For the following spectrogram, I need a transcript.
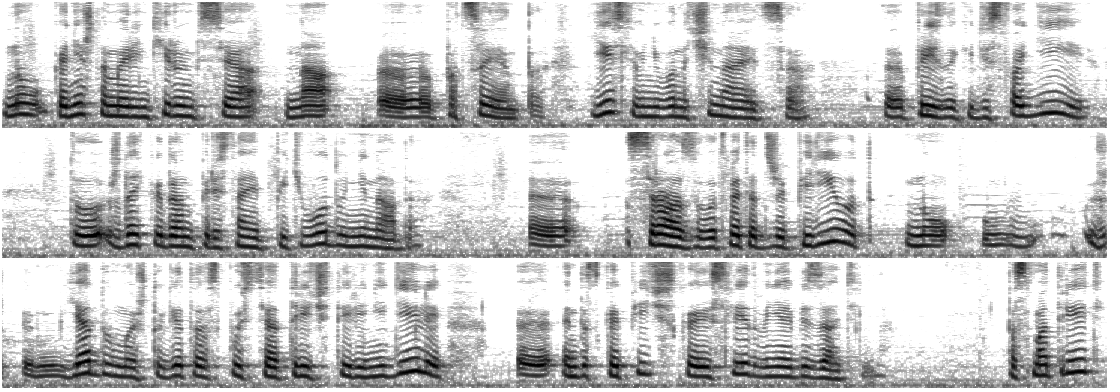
Ну, конечно, мы ориентируемся на э, пациента. Если у него начинаются э, признаки дисфагии, то ждать, когда он перестанет пить воду, не надо. Э, сразу, вот в этот же период, ну, я думаю, что где-то спустя 3-4 недели эндоскопическое исследование обязательно. Посмотреть,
